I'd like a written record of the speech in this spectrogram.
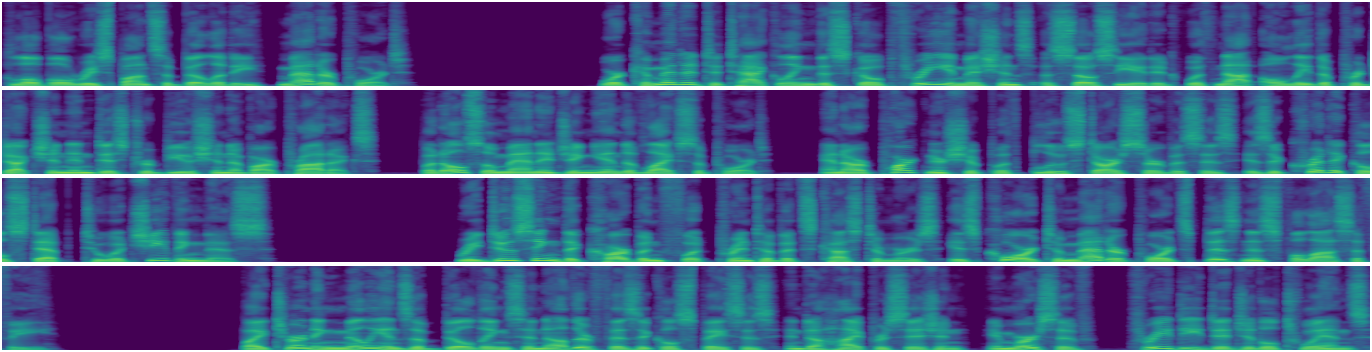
Global Responsibility, Matterport. We're committed to tackling the Scope 3 emissions associated with not only the production and distribution of our products, but also managing end of life support, and our partnership with Blue Star Services is a critical step to achieving this. Reducing the carbon footprint of its customers is core to Matterport's business philosophy. By turning millions of buildings and other physical spaces into high precision, immersive, 3D digital twins,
